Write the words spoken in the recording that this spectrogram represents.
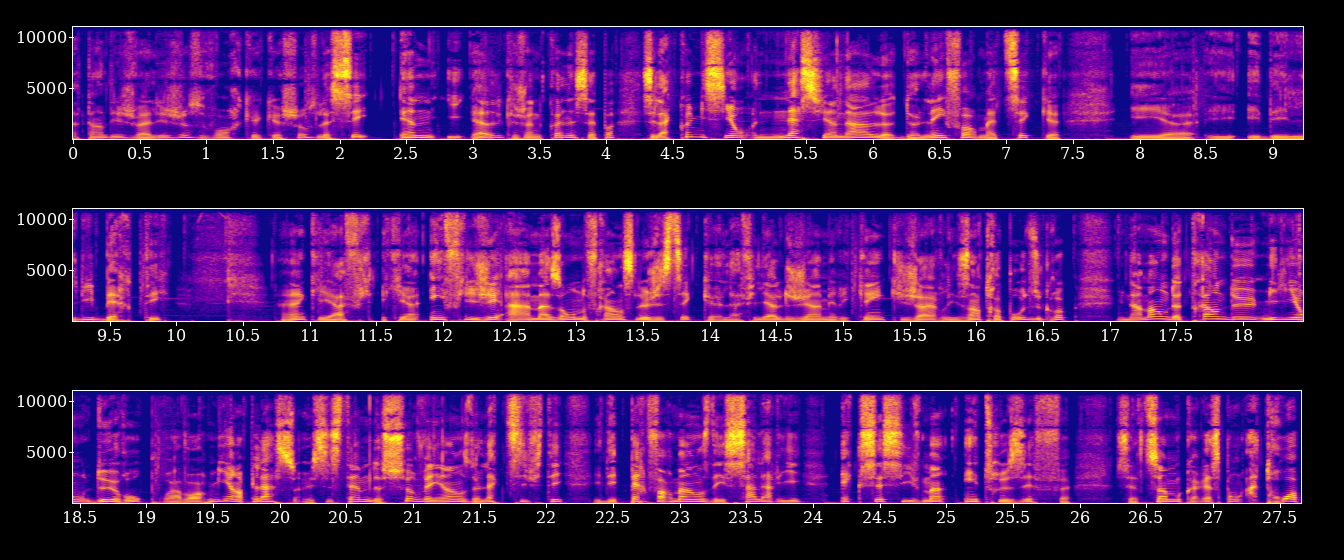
Attendez, je vais aller juste voir quelque chose. Le CNIL, que je ne connaissais pas, c'est la Commission nationale de l'informatique et, euh, et, des libertés. Hein, qui, a, infligé à Amazon France Logistique, la filiale du géant américain qui gère les entrepôts du groupe, une amende de 32 millions d'euros pour avoir mis en place un système de surveillance de l'activité et des performances des salariés excessivement intrusif. Cette somme correspond à 3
